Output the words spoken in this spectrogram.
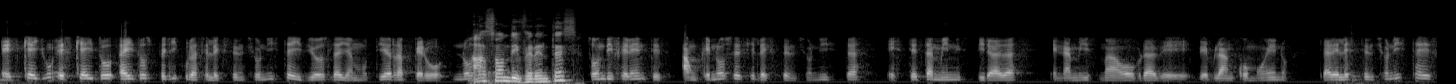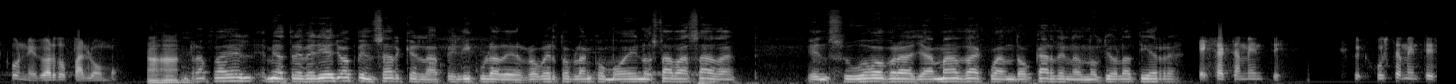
Es que hay es que hay, hay dos películas, El extensionista y Dios la llamó Tierra, pero no. Ah, son diferentes. Son diferentes, aunque no sé si El extensionista esté también inspirada en la misma obra de, de Blanco Moeno. La del extensionista es con Eduardo Palomo. Rafael, me atrevería yo a pensar que la película de Roberto Blanco Moeno está basada en su obra llamada Cuando Cárdenas nos dio la tierra. Exactamente, justamente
